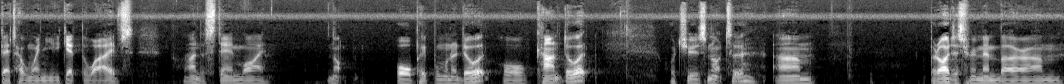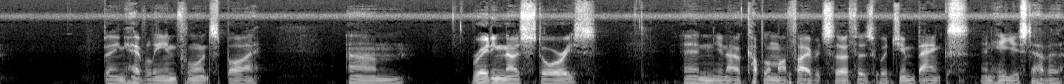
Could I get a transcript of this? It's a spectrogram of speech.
better when you get the waves. I understand why not all people want to do it or can't do it or choose not to. Um, but I just remember um, being heavily influenced by um, reading those stories. And you know, a couple of my favourite surfers were Jim Banks, and he used to have a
